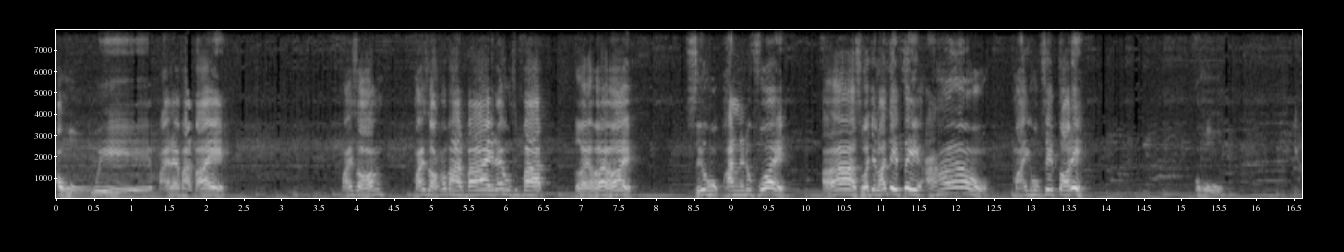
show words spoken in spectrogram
โอ้โหหมายอะไรผ่านไป หมายสองหมายสองก็ผ่านไปได้ 60 บาท เฮ้ยเฮ้ยเฮ้ยซื้อ 6,000 เลยนะเฟ้ยอ่าสวยเจ็ดร้อยตีตีอ้าวมาอีก 60 ต่อดิ โอ้โห อีก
